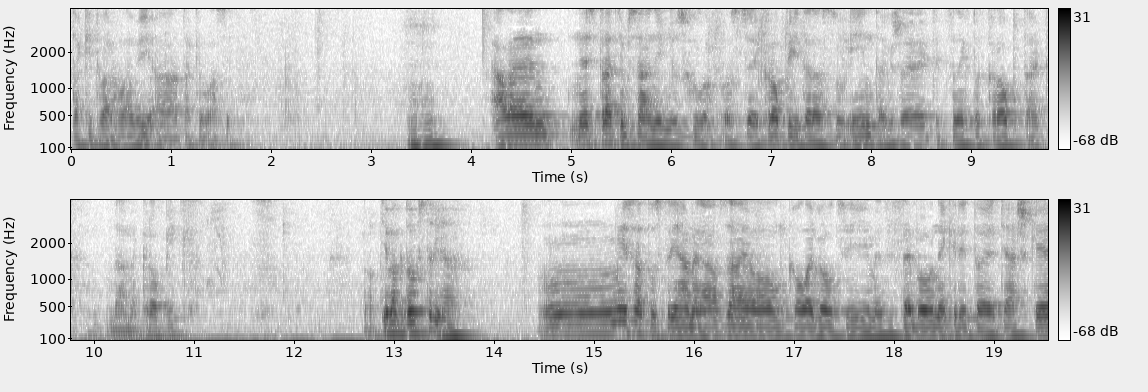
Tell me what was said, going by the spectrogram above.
taký tvar hlavy a také vlasy. Uh-huh. Ale nestratím sa ani v newschooloch. Proste kropy teraz sú in, takže keď sa niekto krop, tak dáme kropik. No, teba kto striha? Mm, my sa tu striháme navzájom, kolegovci medzi sebou, niekedy to je ťažké,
